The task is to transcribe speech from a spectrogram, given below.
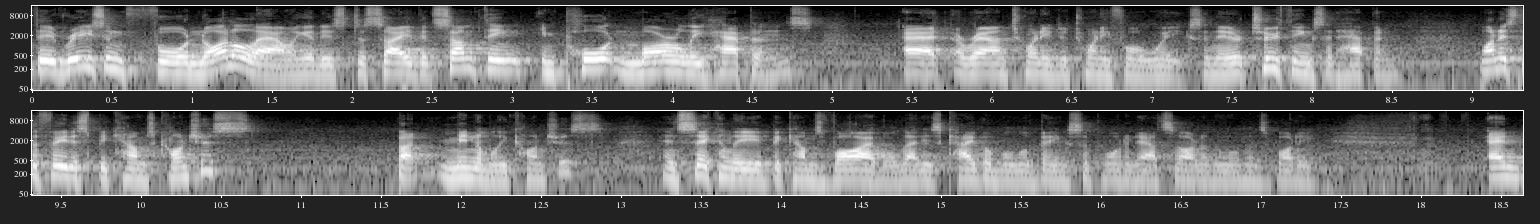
the reason for not allowing it is to say that something important morally happens at around 20 to 24 weeks. And there are two things that happen. One is the fetus becomes conscious, but minimally conscious. And secondly, it becomes viable, that is, capable of being supported outside of the woman's body. And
